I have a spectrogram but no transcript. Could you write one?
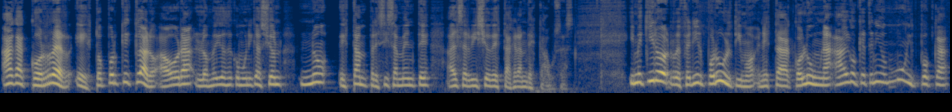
haga correr esto, porque claro, ahora los medios de comunicación no están precisamente al servicio de estas grandes causas. Y me quiero referir por último en esta columna a algo que ha tenido muy poca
